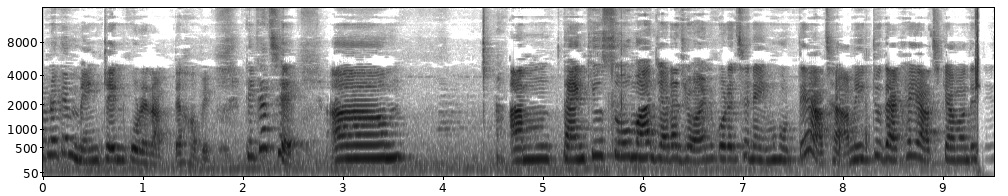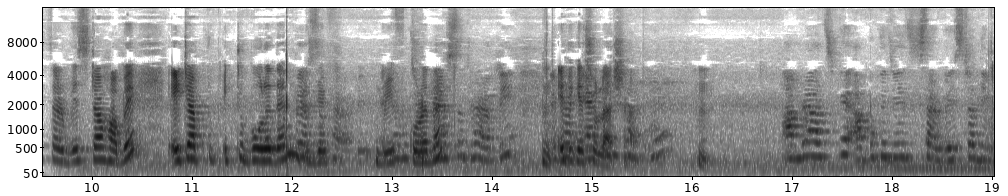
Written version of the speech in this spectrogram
আপনাকে মেনটেন করে রাখতে হবে। ঠিক আছে? থ্যাংক ইউ সো মাচ যারা জয়েন করেছেন এই মুহূর্তে। আচ্ছা আমি একটু দেখাই আজকে আমাদের সার্ভিসটা হবে। এটা একটু বলে দেন ব্রিফ করে দেন। থেরাপি এদিকে চলে আসেন। আমরা আজকে আপুকে যে সার্ভিসটা দিব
